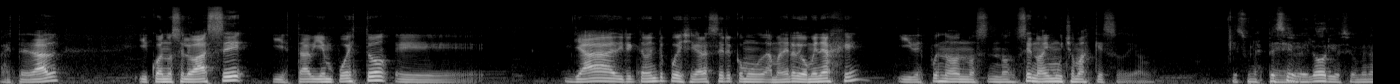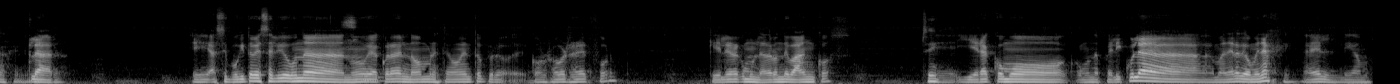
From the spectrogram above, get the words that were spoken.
a esta edad. Y cuando se lo hace y está bien puesto, eh, ya directamente puede llegar a ser como a manera de homenaje. Y después no, no, no sé, no hay mucho más que eso, digamos. Que es una especie Eh, de velorio ese homenaje. ¿no? Claro. Eh, hace poquito había salido una, no me voy a acordar el nombre en este momento, pero eh, con Robert Redford, que él era como un ladrón de bancos. Sí. eh, y era como, como una película a manera de homenaje a él, digamos.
